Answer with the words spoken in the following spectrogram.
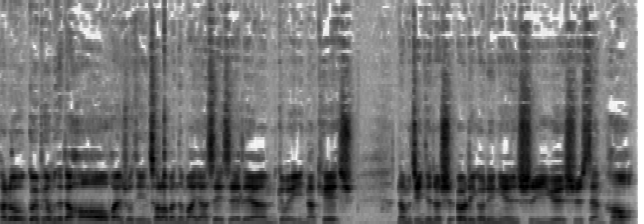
Hello，各位朋友们，大家好，欢迎收听曹老板的玛雅 C C L，各位 In Lak'ech。那么今天呢是二零二零年十一月十三号，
